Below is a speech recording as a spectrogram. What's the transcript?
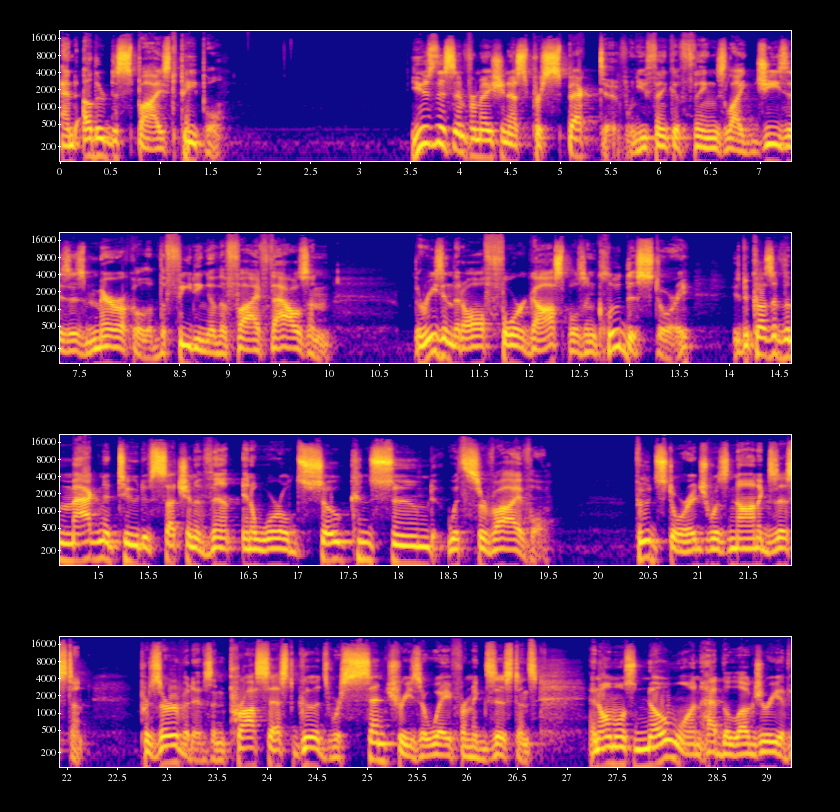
and other despised people. Use this information as perspective when you think of things like Jesus' miracle of the feeding of the 5,000. The reason that all four Gospels include this story is because of the magnitude of such an event in a world so consumed with survival. Food storage was non existent. Preservatives and processed goods were centuries away from existence and almost no one had the luxury of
